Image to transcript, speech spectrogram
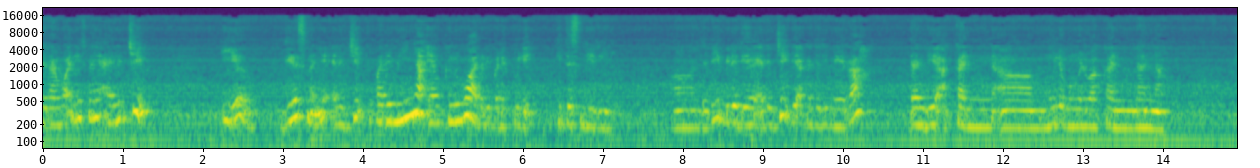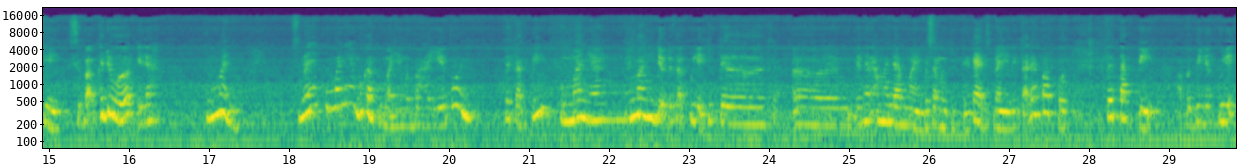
jerawat ni sebenarnya alergik. Iya, dia sebenarnya alergik kepada minyak yang keluar daripada kulit kita sendiri. Uh, jadi bila dia alergik dia akan jadi merah dan dia akan um, mula mengeluarkan nanah. Okey, sebab kedua ialah kuman. Sebenarnya kuman ni bukan kuman yang berbahaya pun. Tetapi hidup dekat kulit kita uh, dengan aman damai bersama kita kan sebenarnya dia tak ada apa-apa. Tetapi apabila kulit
